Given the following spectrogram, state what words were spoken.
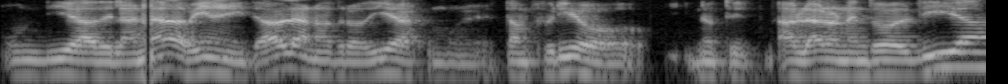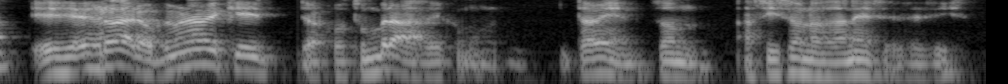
un día de la nada vienen y te hablan, otro día como que están frío y no te hablaron en todo el día. Es, es raro, pero una vez que te acostumbras, es como, está bien, son, así son los daneses, decís.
